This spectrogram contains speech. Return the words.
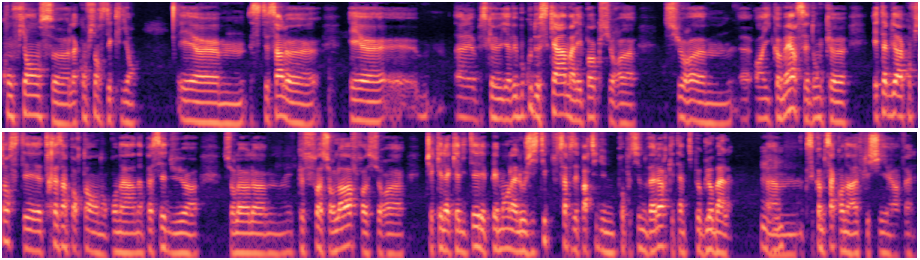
confiance, la confiance des clients. Et c'était ça le. Euh, parce qu'il y avait beaucoup de scams à l'époque sur euh, sur euh, en e-commerce et donc établir la confiance c'était très important. Donc on a, on a passé du sur le, que ce soit sur l'offre, sur checker la qualité, les paiements, la logistique, tout ça faisait partie d'une proposition de valeur qui était un petit peu globale. Mm-hmm. c'est comme ça qu'on a réfléchi, Raphaël.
